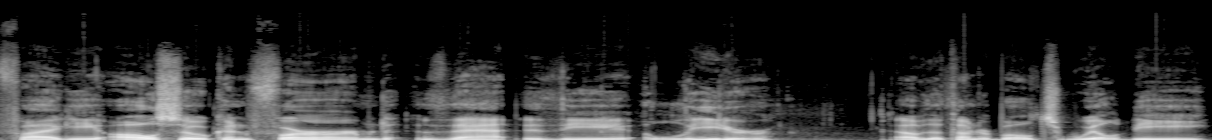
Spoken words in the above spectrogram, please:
Feige also confirmed that the leader of the Thunderbolts will be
